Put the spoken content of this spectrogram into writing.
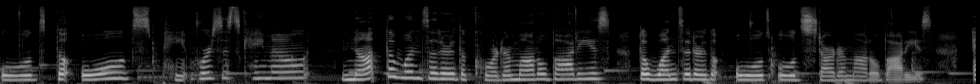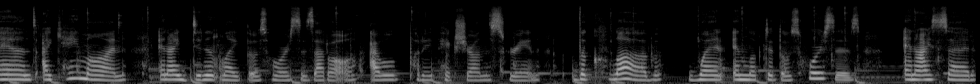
old the old paint horses came out not the ones that are the quarter model bodies, the ones that are the old, old starter model bodies. And I came on and I didn't like those horses at all. I will put a picture on the screen. The club went and looked at those horses and I said,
